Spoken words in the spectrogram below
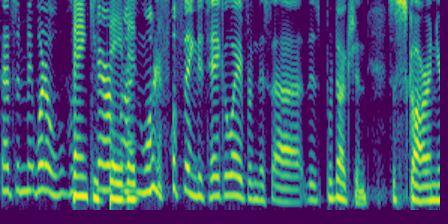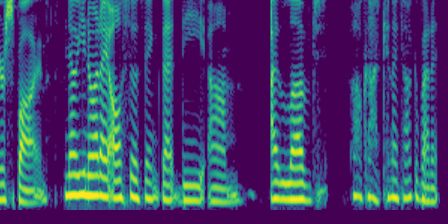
that's a what a Thank you, terrifying, David. wonderful thing to take away from this uh, this production. It's a scar on your spine. No, you know what? I also think that the um, I loved. Oh God, can I talk about it?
